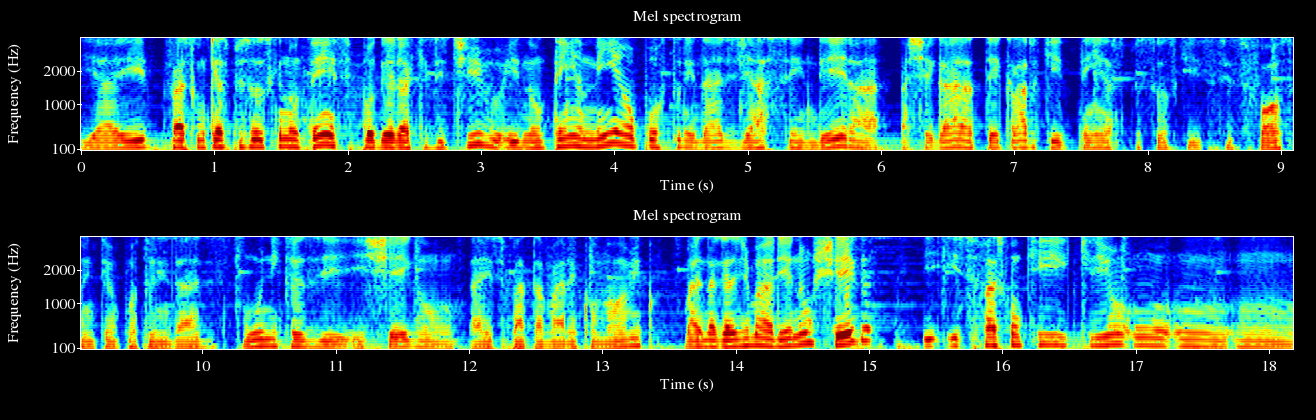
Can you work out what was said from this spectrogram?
E aí faz com que as pessoas que não têm esse poder aquisitivo e não tenham nem a oportunidade de ascender a, a chegar a ter, claro que tem as pessoas que se esforçam em ter oportunidades únicas e, e chegam a esse patamar econômico, mas na grande maioria não chega e isso faz com que criam um, um, um,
